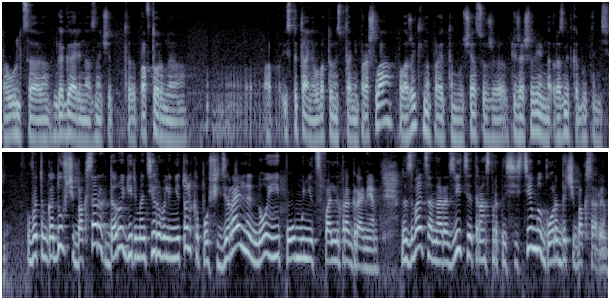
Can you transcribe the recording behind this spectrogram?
Улица Гагарина, значит, повторную испытание, лабораторное испытание прошла положительно, поэтому сейчас уже в ближайшее время разметка будет нанесена. В этом году в Чебоксарах дороги ремонтировали не только по федеральной, но и по муниципальной программе. Называется она «Развитие транспортной системы города Чебоксары».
